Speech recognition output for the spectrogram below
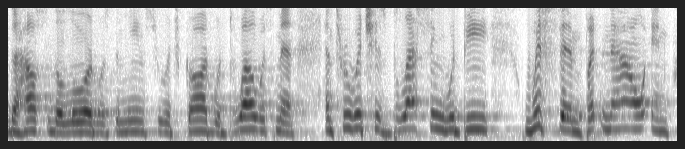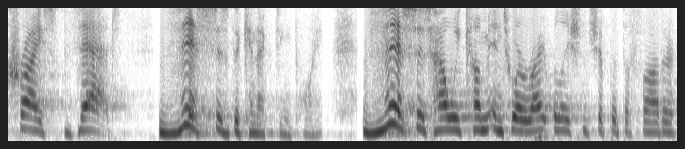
The house of the Lord was the means through which God would dwell with men and through which his blessing would be with them. But now in Christ, that, this is the connecting point. This is how we come into a right relationship with the Father.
